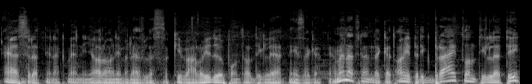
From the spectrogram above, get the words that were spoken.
el szeretnének menni nyaralni, mert ez lesz a kiváló időpont, addig lehet nézegetni a menetrendeket. Ami pedig Brighton illeti,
